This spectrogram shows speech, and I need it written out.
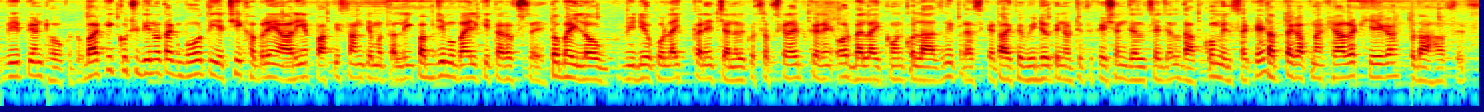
वीपीएन ठोक दो। बाकी कुछ दिनों तक बहुत ही अच्छी खबरें आ रही हैं पाकिस्तान के मुतालिक पबजी मोबाइल की तरफ़ से। तो भाई लोग, वीडियो को लाइक करें, चैनल को सब्सक्राइब करें और बेल आइकॉन को लाजमी प्रेस करें ताकि वीडियो की नोटिफिकेशन जल्द से जल्द आपको मिल सके। तब तक अपना ख्याल रखिएगा। खुदा हाफिज़।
